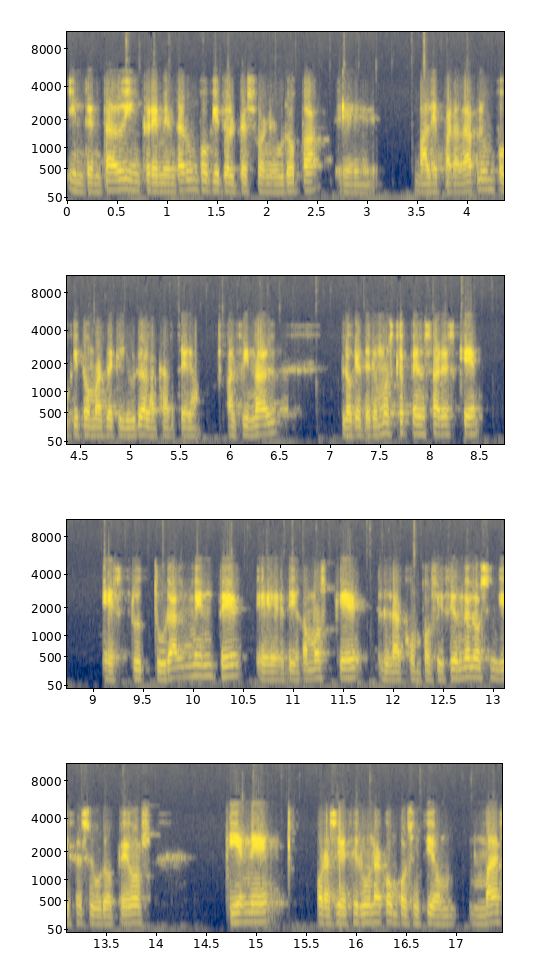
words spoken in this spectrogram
intentado incrementar un poquito el peso en Europa, eh, vale, para darle un poquito más de equilibrio a la cartera. Al final, lo que tenemos que pensar es que estructuralmente, digamos que la composición de los índices europeos tiene, por así decirlo, una composición más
